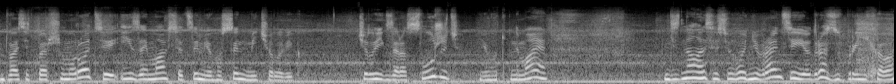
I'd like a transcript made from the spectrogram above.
у 21-му році і займався цим його син, мій чоловік. Чоловік зараз служить, його тут немає. Дізналася сьогодні вранці і одразу приїхала.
